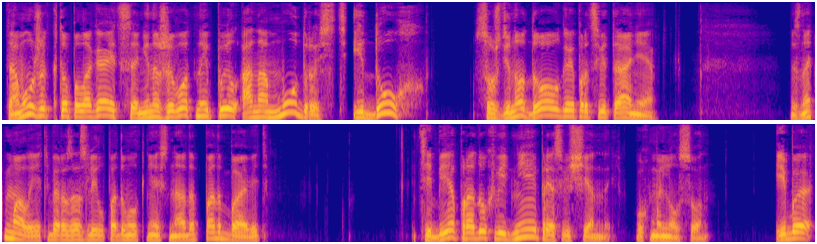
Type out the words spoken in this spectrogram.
Тому же, кто полагается не на животный пыл, а на мудрость и дух, суждено долгое процветание. Знать мало я тебя разозлил, — подумал князь, — надо подбавить. — Тебе про дух виднее, Преосвященный, — ухмыльнулся он, — ибо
